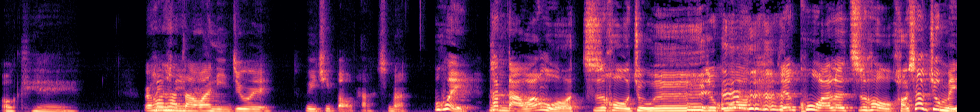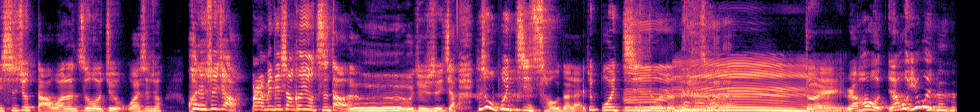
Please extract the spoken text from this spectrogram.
OK，然后他打完你就会回去抱他，是吗？不会，他打完我之后就呃 就哭啊，连哭完了之后好像就没事，就打完了之后就晚上就快点睡觉，不然明天上课又迟到，呃 我就去睡觉。可是我不会记仇的嘞，就不会记得的那种。嗯，对，然后然后因为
